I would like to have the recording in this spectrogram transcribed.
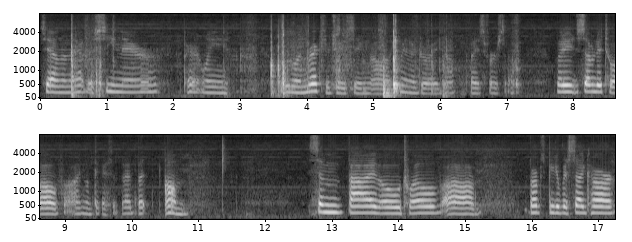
so yeah, and then they have this scene there. Apparently Obi-Wan and Rex are chasing uh, Commando Droid, not vice versa. But it's 7 to 12. I don't think I said that, but, um, 75012, uh, BARC Speeder with sidecar,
